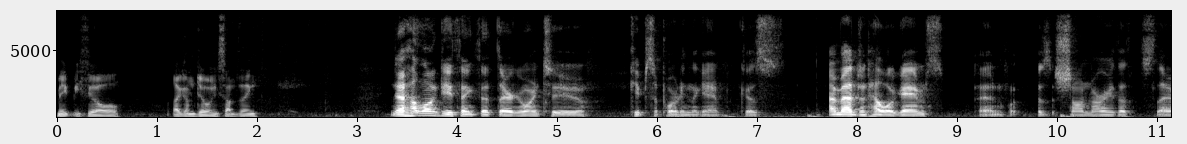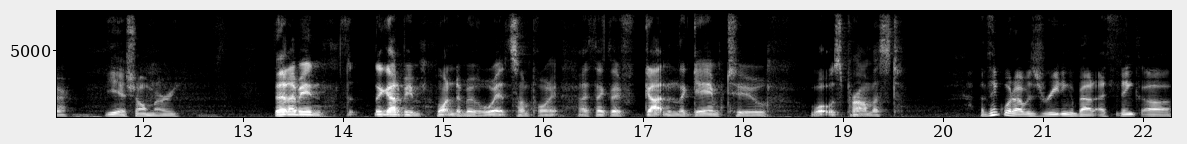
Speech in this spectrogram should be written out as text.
make me feel like I'm doing something. Now, how long do you think that they're going to keep supporting the game? Because I imagine Hello Games and what, was it Sean Murray that's there? Yeah, Sean Murray. That I mean, th- they got to be wanting to move away at some point. I think they've gotten the game to what was promised. I think what I was reading about, I think uh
